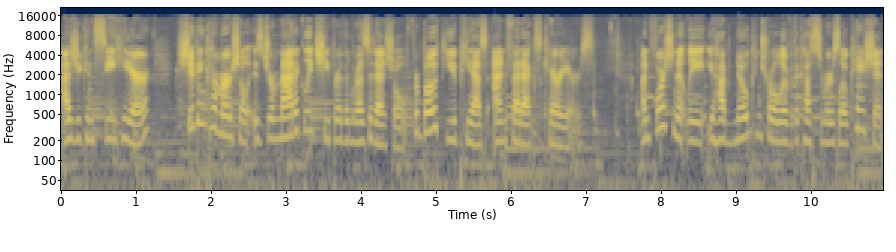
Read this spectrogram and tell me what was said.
As you can see here, shipping commercial is dramatically cheaper than residential for both UPS and FedEx carriers. Unfortunately, you have no control over the customer's location,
